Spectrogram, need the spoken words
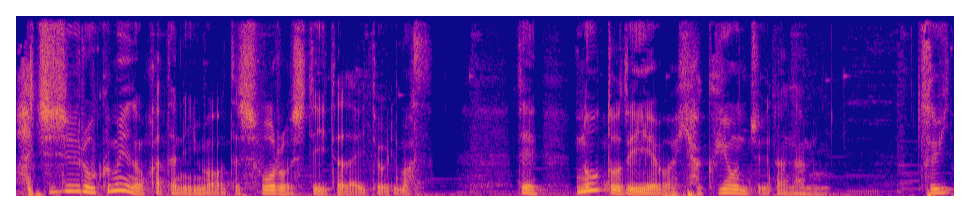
86名の方に今私フォローしていただいております。でノートで言えば147人ツイッ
